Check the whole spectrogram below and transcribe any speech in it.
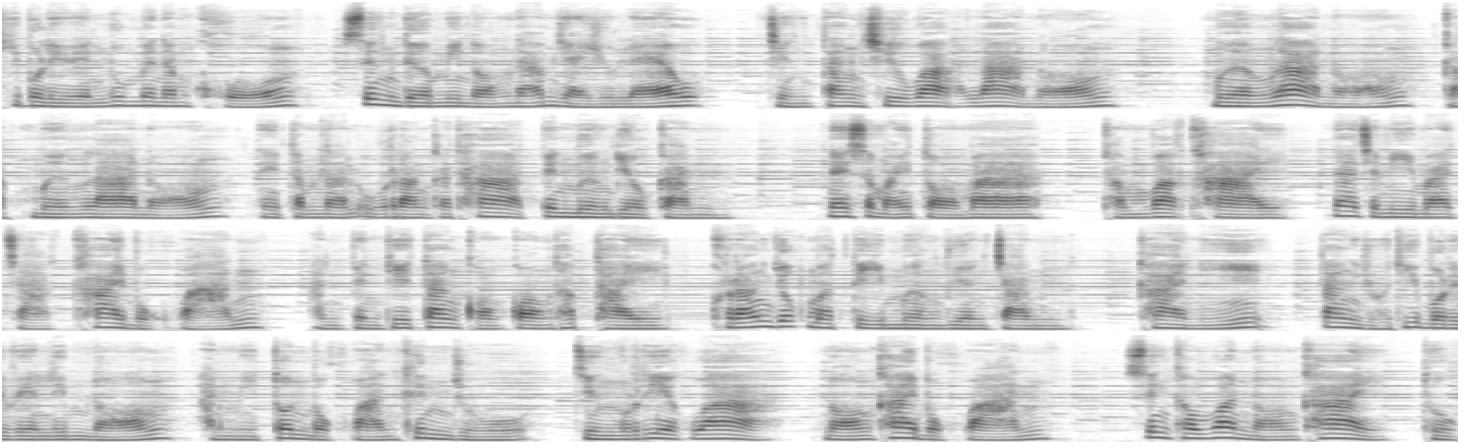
ที่บริเวณลุ่มแม่น้ำโขง ซึ่งเดิมมีหนองน้ำใหญ่อยู่แล้ว จึงตั้งชื่อว่าล่าหนอง เมืองล่าหนองกับเมืองลาหนอง ในตำนานอุรังคธาตุเป็นเมืองเดียวกัน ในสมัยต่อมาคำว่าคายน่าจะมีมาจากค่ายบกหวาน อันเป็นที่ตั้งของกองทัพไทย ครั้งยกมาตีเมืองเวียงจันทร์ค่ายนี้ตั้งอยู่ที่บริเวณริมหนอง อันมีต้นบกหวานขึ้นอยู่ จึงเรียกว่าหนองค่ายบกหวาน ซึ่งคำว่าหนองค่ายถูก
